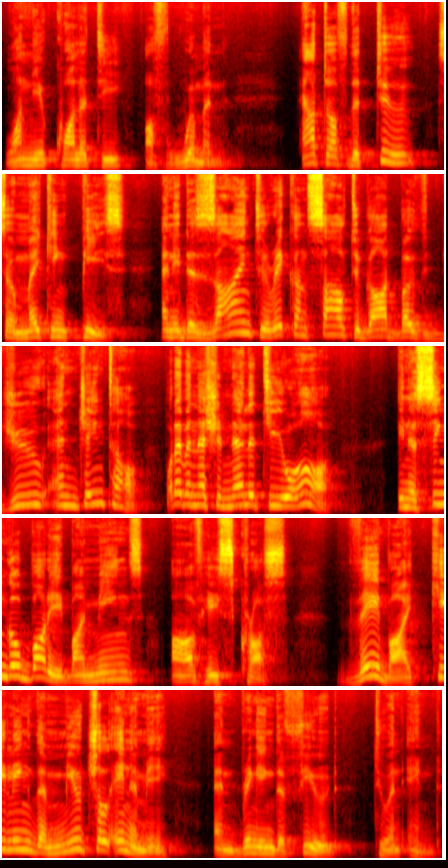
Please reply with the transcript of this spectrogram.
one new quality of woman. Out of the two, so making peace and He designed to reconcile to God both Jew and Gentile, whatever nationality you are, in a single body by means of His cross, thereby killing the mutual enemy and bringing the feud to an end.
